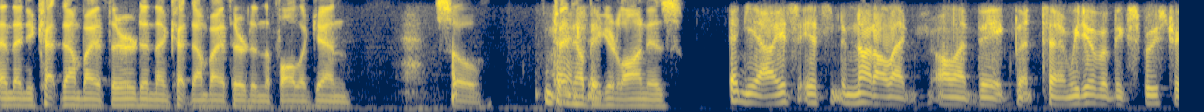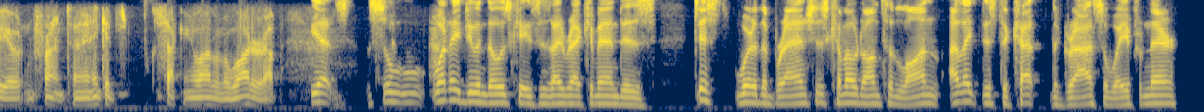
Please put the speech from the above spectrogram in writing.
and then you cut down by a third, and then cut down by a third in the fall again. So, depending how big your lawn is. Yeah, it's it's not all that all that big, but uh, we do have a big spruce tree out in front, and I think it's sucking a lot of the water up. Yes. So what I do in those cases, I recommend is just where the branches come out onto the lawn. I like just to cut the grass away from there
